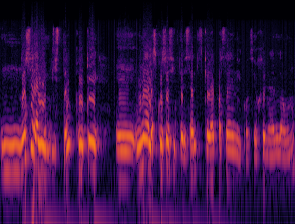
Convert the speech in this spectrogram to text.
no será bien visto. Creo que eh, una de las cosas interesantes que va a pasar en el Consejo General de la ONU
